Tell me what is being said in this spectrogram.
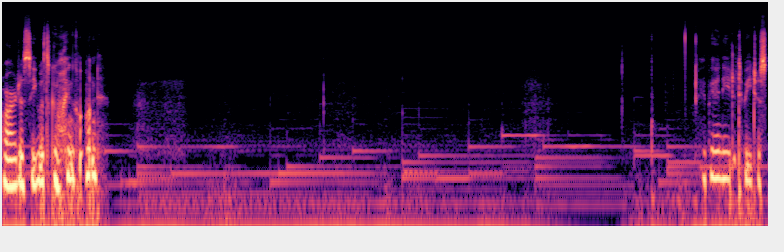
Hard to see what's going on. Maybe I need it to be just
